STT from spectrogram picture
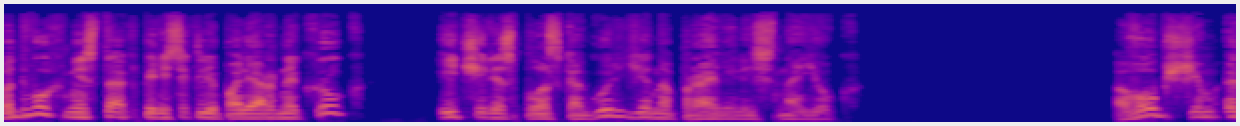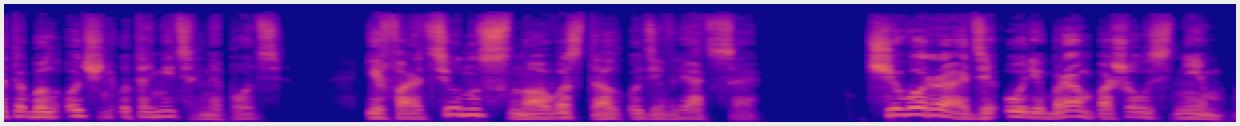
в двух местах пересекли полярный круг и через плоскогорье направились на юг. В общем, это был очень утомительный путь, и Фортюн снова стал удивляться. Чего ради Ури Брам пошел с ним?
